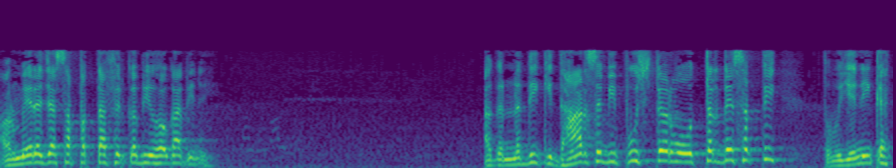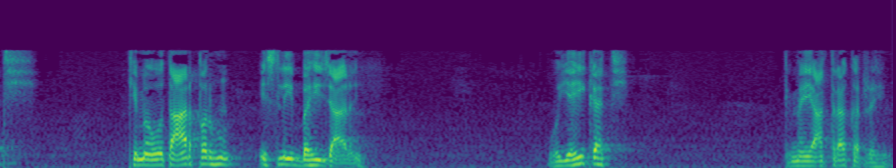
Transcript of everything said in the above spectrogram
और मेरे जैसा पत्ता फिर कभी होगा भी नहीं। अगर नदी की धार से भी पूछते और वो उत्तर दे सकती तो वो ये नहीं कहती कि मैं उतार पर हूँ, इसलिए बही जा रही। वो यही कहती कि मैं यात्रा कर रही हूँ।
